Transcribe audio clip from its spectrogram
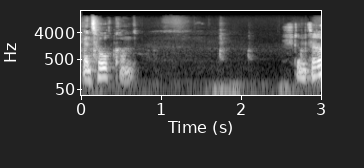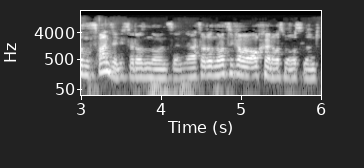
Wenn es hochkommt. Stimmt, 2020, nicht 2019. Ja, 2019 kam aber auch keiner aus dem Ausland.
